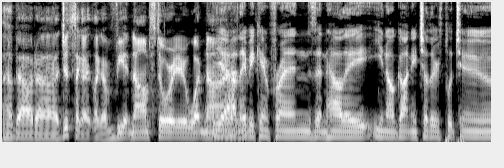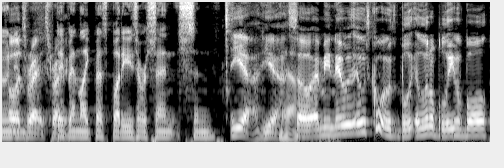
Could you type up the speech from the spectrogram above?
yeah. about uh, just like a, like a Vietnam story or whatnot. yeah, how they became friends and how they, you know, got in each other's platoon. Oh, that's right, that's right. They've been like best buddies ever since. And Yeah, yeah, Yeah. So I mean, it was it was cool. It was a little believable.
